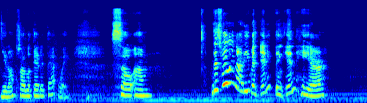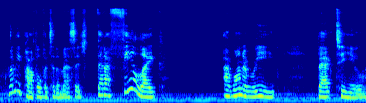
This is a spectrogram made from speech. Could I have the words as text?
You know, so I look at it that way. So um there's really not even anything in here. Let me pop over to the message that I feel like I want to read back to you.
